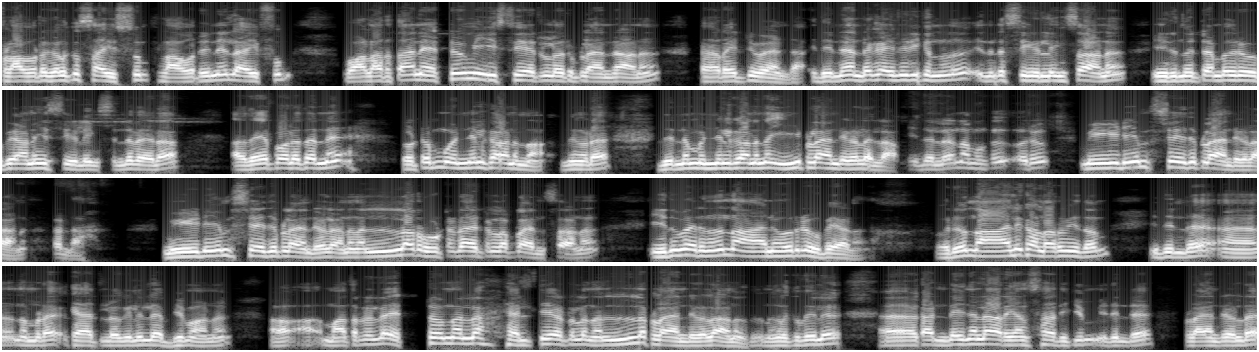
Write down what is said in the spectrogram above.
ഫ്ലവറുകൾക്ക് സൈസും ഫ്ലവറിന് ലൈഫും വളർത്താൻ ഏറ്റവും ഈസി ആയിട്ടുള്ള ഒരു പ്ലാന്റാണ് ടെറേറ്റ് വേണ്ട. ഇതിന്റെ എന്റെ കയ്യിലിരിക്കുന്നത് ഇതിന്റെ സീലിങ്സ് ആണ്. ഇരുന്നൂറ്റമ്പത് രൂപയാണ് ഈ സീലിങ്സിന്റെ വില. അതേപോലെ തന്നെ തൊട്ട് മുന്നിൽ കാണുന്ന നിങ്ങളുടെ ഇതിന്റെ മുന്നിൽ കാണുന്ന ഈ പ്ലാന്റുകളെല്ലാം ഇതെല്ലാം നമുക്ക് ഒരു മീഡിയം സ്റ്റേജ് പ്ലാന്റുകളാണ് കണ്ട. മീഡിയം സ്റ്റേജ് പ്ലാന്റുകളാണ്. നല്ല റൂട്ടഡ് ആയിട്ടുള്ള പ്ലാന്റ്സ് ആണ്. ഇത് വരുന്നത് നാനൂറ് രൂപയാണ്. ഒരു നാല് കളർ വീതം ഇതിന്റെ നമ്മുടെ കാറ്റലോഗിൽ ലഭ്യമാണ്. മാത്രമല്ല ഏറ്റവും നല്ല ഹെൽത്തി ആയിട്ടുള്ള നല്ല പ്ലാന്റുകളാണ് നിങ്ങൾക്ക് ഇതിൽ കണ്ടുകഴിഞ്ഞാൽ അറിയാൻ സാധിക്കും. ഇതിന്റെ പ്ലാന്റുകളുടെ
